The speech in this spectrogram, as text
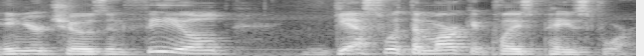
in your chosen field. Guess what the marketplace pays for?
